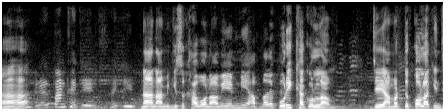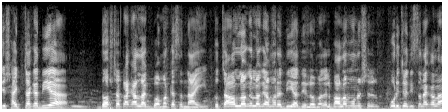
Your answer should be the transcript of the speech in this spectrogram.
হ্যাঁ হ্যাঁ। না না আমি কিছু খাব না। আমি এমনি আপনারে পরীক্ষা করলাম যে আমার তো কলা কিনছি ষাট টাকা দিয়া দশটা টাকা লাগবে আমার কাছে নাই। তো চাওয়ার লগে লগে আমার দিয়া দিল। মানে ভালো মানুষের পরিচয় দিচ্ছে না খালা?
